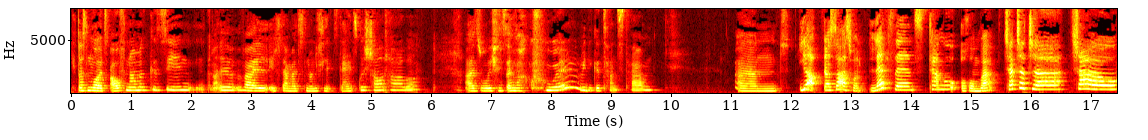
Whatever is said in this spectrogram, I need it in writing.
Ich habe das nur als Aufnahme gesehen, weil ich damals noch nicht Let's Dance geschaut habe. Also ich finde es einfach cool, wie die getanzt haben. Und ja, das war's von Let's Dance Tango Rumba Cha Cha Cha. Ciao!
